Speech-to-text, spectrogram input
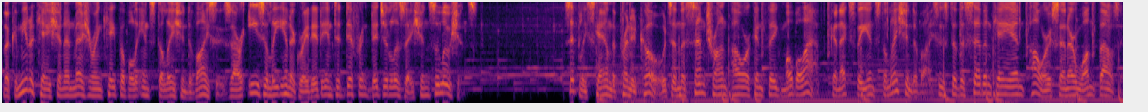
The communication and measuring capable installation devices are easily integrated into different digitalization solutions. Simply scan the printed codes and the SENTRON Power Config mobile app connects the installation devices to the 7KN Power Center 1000.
